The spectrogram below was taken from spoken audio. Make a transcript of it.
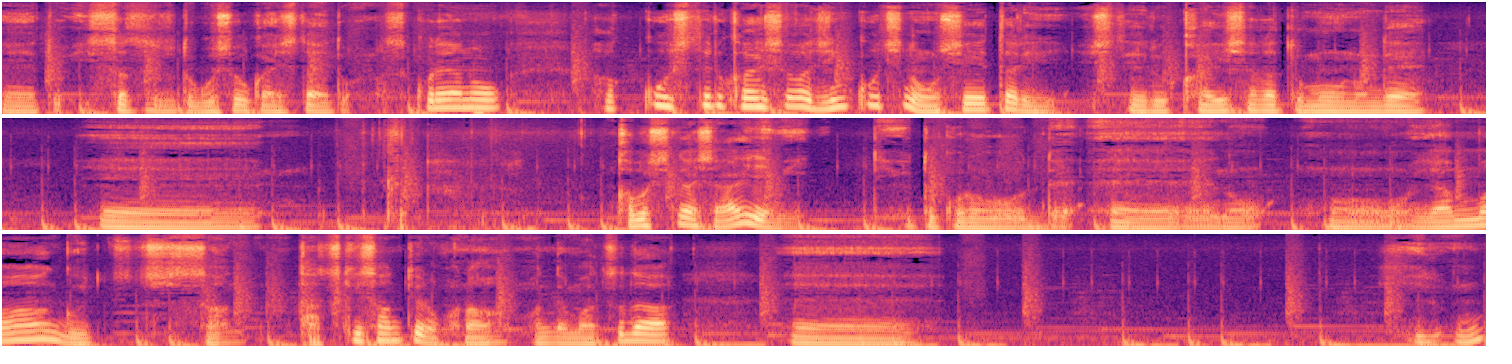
えーと、一冊ちょっとご紹介したいと思います。これあの発行してる会社は人工知能を教えたりしている会社だと思うので、えー、株式会社アイデミーいうところで、えー、の山口さん辰木さんっていうのかな？で松田、えー、ん？なん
